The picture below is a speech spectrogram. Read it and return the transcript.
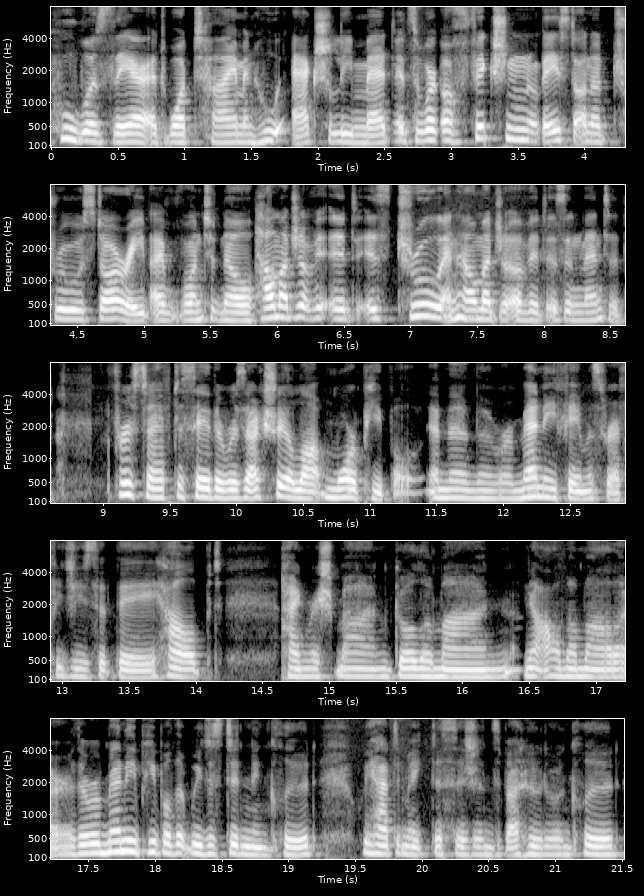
who was there at what time and who actually met? It's a work of fiction based on a true story. I want to know how much of it is true and how much of it is invented. First, I have to say there was actually a lot more people, and then there were many famous refugees that they helped. Heinrich Mann, Golo Mann, you know, Alma Mahler. There were many people that we just didn't include. We had to make decisions about who to include.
